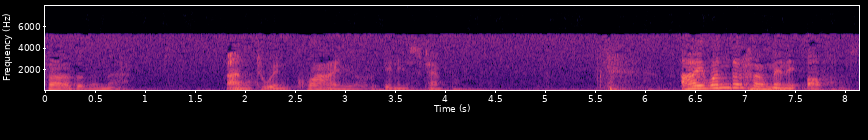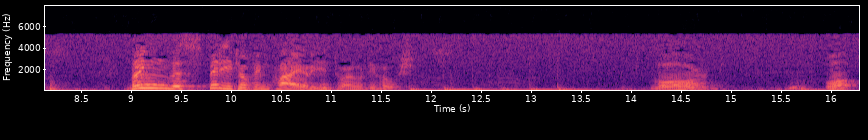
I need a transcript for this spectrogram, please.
further than that and to inquire in his temple. I wonder how many of us bring the spirit of inquiry into our devotions. Lord, what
